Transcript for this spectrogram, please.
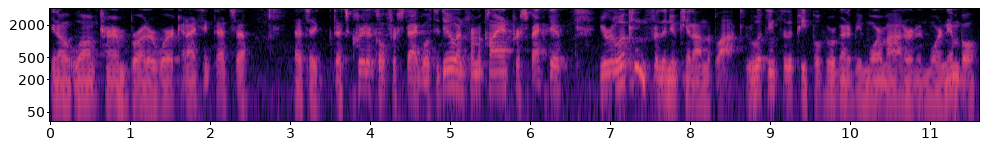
you know, long-term, broader work. And I think that's a that's a that's critical for Stagwell to do. And from a client perspective, you're looking for the new kid on the block. You're looking for the people who are going to be more modern and more nimble.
